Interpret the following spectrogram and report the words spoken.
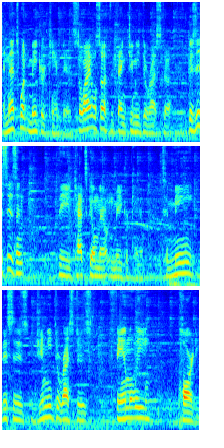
And that's what Maker Camp is. So I also have to thank Jimmy DeResta because this isn't the Catskill Mountain Maker Camp. To me, this is Jimmy DeResta's family party.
